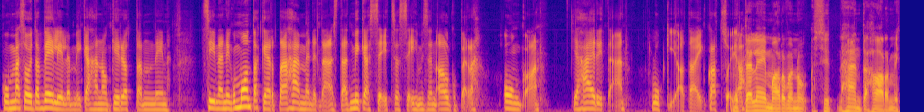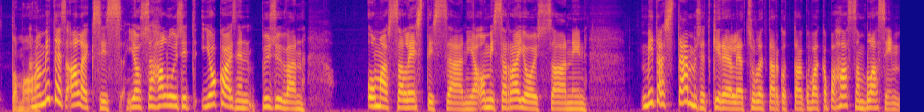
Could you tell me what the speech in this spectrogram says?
kun mä soitan veljelle, mikä hän on kirjoittanut, niin siinä niin kuin monta kertaa hämmennetään sitä, että mikä se itse asiassa ihmisen alkuperä onkaan. Ja häiritään lukijaa tai katsojaa. Tämä leima on sit häntä harmittamaan. No mites Aleksis, jos sä haluaisit jokaisen pysyvän omassa lestissään ja omissa rajoissaan, niin mitäs tämmöiset kirjailijat sulle tarkoittaa, kun vaikkapa Hassan Blasim,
